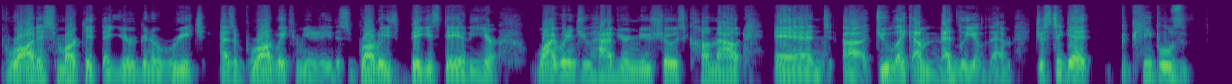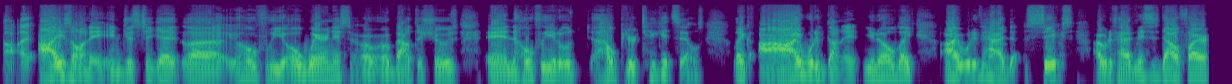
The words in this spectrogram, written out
broadest market that you're going to reach as a Broadway community. This is Broadway's biggest day of the year. Why wouldn't you have your new shows come out and uh, do like a medley of them just to get people's eyes on it and just to get uh, hopefully awareness about the shows and hopefully it'll help your ticket sales. Like i would have done it you know like i would have had six i would have had mrs doubtfire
